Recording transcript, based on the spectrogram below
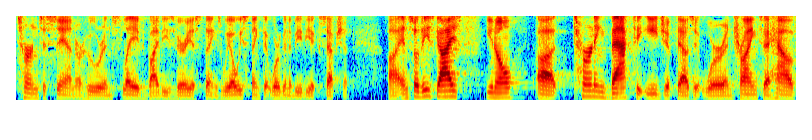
turn to sin or who are enslaved by these various things. We always think that we're going to be the exception. Uh, and so these guys, you know, uh, turning back to Egypt, as it were, and trying to have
